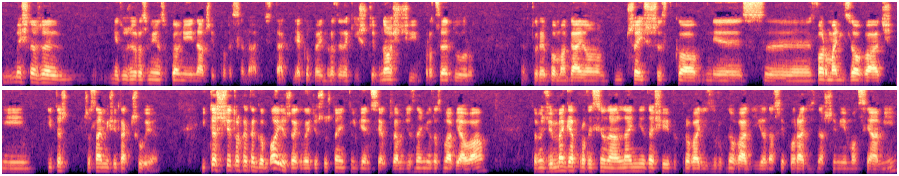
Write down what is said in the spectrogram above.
myślę, że niektórzy rozumieją zupełnie inaczej profesjonalizm, tak? jako pewien rodzaj takiej sztywności, procedur, które pomagają przejść wszystko, y, sformalizować i, i też czasami się tak czuję. I też się trochę tego boję, że jak wejdzie sztuczna inteligencja, która będzie z nami rozmawiała, to będzie mega profesjonalna i nie da się jej wyprowadzić z równowagi i ona sobie poradzi z naszymi emocjami.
